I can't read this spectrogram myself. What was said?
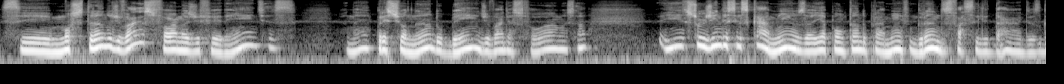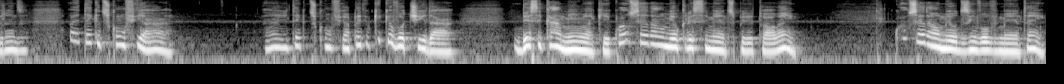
se mostrando de várias formas diferentes, né? pressionando o bem de várias formas. Tá? E surgindo esses caminhos aí apontando para mim grandes facilidades, grandes. Aí tem que desconfiar. Né? A gente tem que desconfiar. Peraí, o que, que eu vou tirar desse caminho aqui? Qual será o meu crescimento espiritual, hein? Qual será o meu desenvolvimento, hein?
